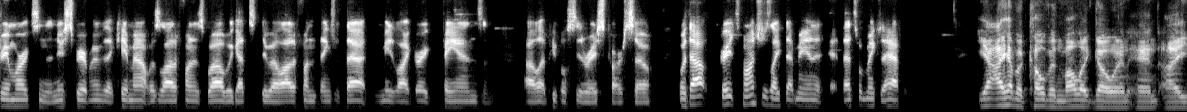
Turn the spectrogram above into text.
DreamWorks and the new Spirit movie that came out was a lot of fun as well. We got to do a lot of fun things with that, meet a lot of great fans, and uh, let people see the race car. So without great sponsors like that, man, it, that's what makes it happen. Yeah, I have a COVID mullet going, and I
